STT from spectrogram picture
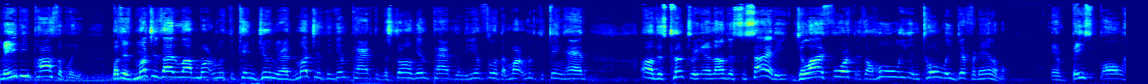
Maybe possibly. But as much as I love Martin Luther King Jr., as much as the impact and the strong impact and the influence that Martin Luther King had on this country and on this society, July 4th is a wholly and totally different animal. And baseball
